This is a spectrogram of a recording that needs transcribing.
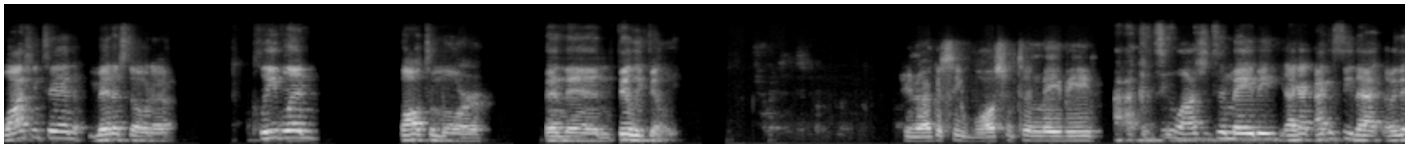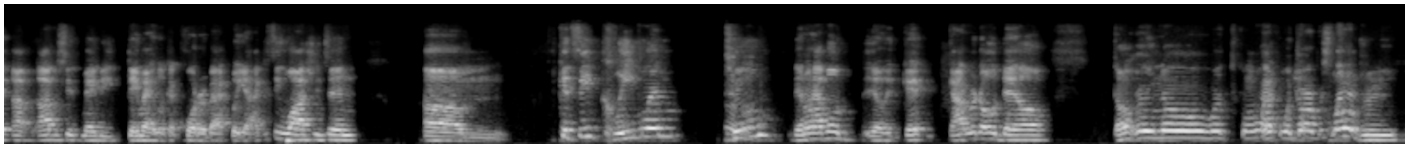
Washington, Minnesota, Cleveland, Baltimore, and then Philly, Philly. You know, I could see Washington maybe. I could see Washington maybe. Like I, I can see that. I mean, uh, obviously, maybe they might look at quarterback, but yeah, I can see Washington. Um, could see Cleveland too. Mm-hmm. They don't have you know, they get got rid of Odell. Don't really know what's going to happen with Jarvis Landry.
